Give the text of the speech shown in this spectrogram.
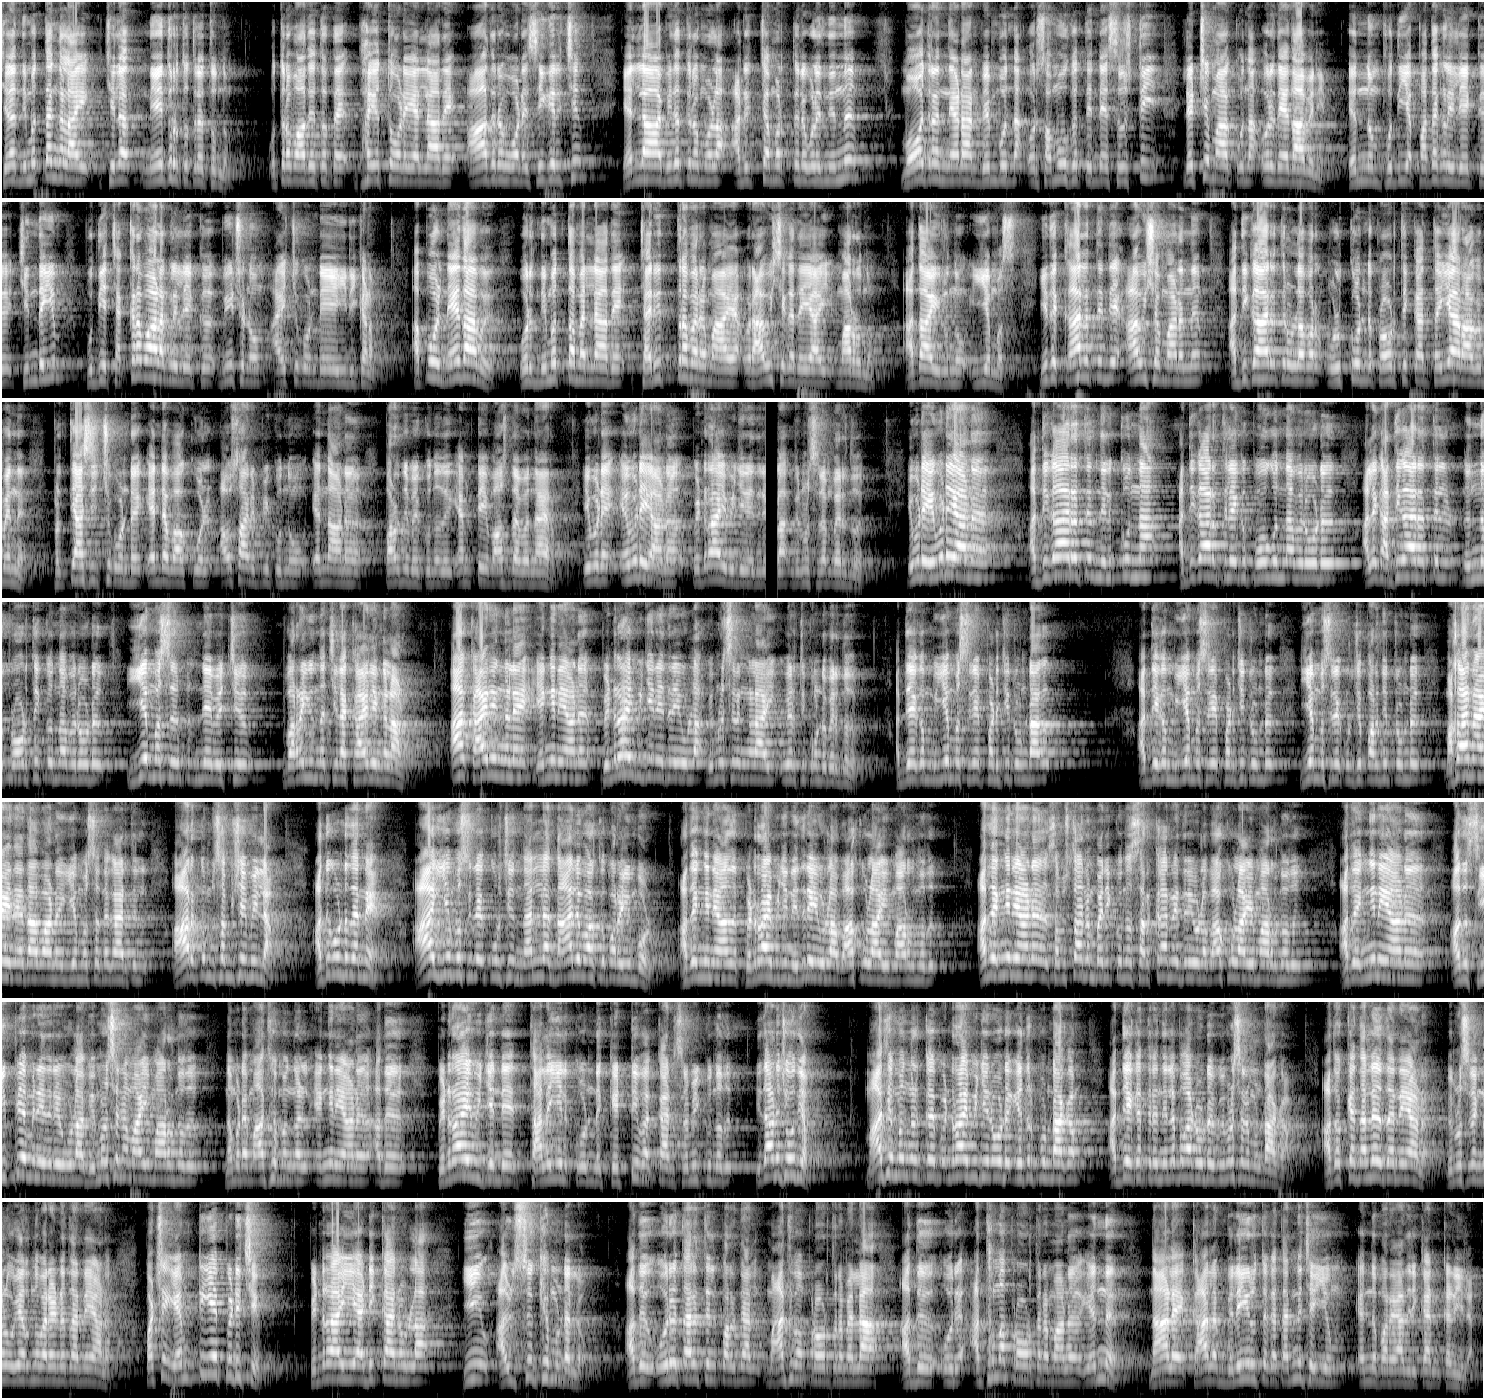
ചില നിമിത്തങ്ങളായി ചില നേതൃത്വത്തിലെത്തുന്നു. ഉത്തരവാദിത്വത്തെ ഭയത്തോടെയല്ലാതെ ആദരവോടെ സ്വീകരിച്ച് എല്ലാ വിധത്തിലുമുള്ള അടിച്ചമർത്തലുകളിൽ നിന്ന് മോചനം നേടാൻ വെമ്പുന്ന ഒരു സമൂഹത്തിന്റെ സൃഷ്ടി ലക്ഷ്യമാക്കുന്ന ഒരു നേതാവിന് എന്നും പുതിയ പദങ്ങളിലേക്ക് ചിന്തയും പുതിയ ചക്രവാളങ്ങളിലേക്ക് വീക്ഷണവും അയച്ചുകൊണ്ടേയിരിക്കണം. അപ്പോൾ നേതാവ് ഒരു നിമിത്തമല്ലാതെ ചരിത്രപരമായ ഒരു ആവശ്യകതയായി മാറുന്നു. അതായിരുന്നു ഇ എം എസ്. ഇത് കാലത്തിന്റെ ആവശ്യമാണെന്ന് അധികാരത്തിലുള്ളവർ ഉൾക്കൊണ്ട് പ്രവർത്തിക്കാൻ തയ്യാറാകുമെന്ന് പ്രത്യാശിച്ചുകൊണ്ട് എന്റെ വാക്കുകൾ അവസാനിപ്പിക്കുന്നു എന്നാണ് പറഞ്ഞു വെക്കുന്നത് എം ടി വാസുദേവൻ നായർ. ഇവിടെ എവിടെയാണ് പിണറായി വിജയനെതിരെയുള്ള വിമർശനം വരുന്നത്? ഇവിടെ എവിടെയാണ് അധികാരത്തിൽ നിൽക്കുന്ന അധികാരത്തിലേക്ക് പോകുന്നവരോട് അല്ലെങ്കിൽ അധികാരത്തിൽ നിന്ന് പ്രവർത്തിക്കുന്നവരോട് ഇ എം എസിനെ വെച്ച് പറയുന്ന ചില കാര്യങ്ങളാണ്. ആ കാര്യങ്ങളെ എങ്ങനെയാണ് പിണറായി വിജയനെതിരെയുള്ള വിമർശനങ്ങളായി ഉയർത്തിക്കൊണ്ടുവരുന്നത്? അദ്ദേഹം ഇ എം എസിനെ പഠിച്ചിട്ടുണ്ടാകും അദ്ദേഹം ഇ എം എസിനെ പഠിച്ചിട്ടുണ്ട്. ഇ എം എസിനെ കുറിച്ച് പറഞ്ഞിട്ടുണ്ട്. മഹാനായ നേതാവാണ് ഇ എം എസ് എന്ന കാര്യത്തിൽ ആർക്കും സംശയമില്ല. അതുകൊണ്ട് തന്നെ ആ ഇ എം എസിനെ കുറിച്ച് നല്ല നാല് വാക്ക് പറയുമ്പോൾ അതെങ്ങനെയാണ് പിണറായി വിജയനെതിരെയുള്ള വാക്കുകളായി മാറുന്നത്? അതെങ്ങനെയാണ് സംസ്ഥാനം ഭരിക്കുന്ന സർക്കാരിനെതിരെയുള്ള വാക്കുകളായി മാറുന്നത്? അതെങ്ങനെയാണ് അത് സി പി എമ്മിനെതിരെയുള്ള വിമർശനമായി മാറുന്നത്? നമ്മുടെ മാധ്യമങ്ങൾ എങ്ങനെയാണ് അത് പിണറായി വിജയന്റെ തലയിൽ കൊണ്ട് കെട്ടിവെക്കാൻ ശ്രമിക്കുന്നത്? ഇതാണ് ചോദ്യം. മാധ്യമങ്ങൾക്ക് പിണറായി വിജയനോട് എതിർപ്പുണ്ടാകാം അദ്ദേഹത്തിന്റെ നിലപാടോട് വിമർശനമുണ്ടാകാം. അതൊക്കെ നല്ലത് തന്നെയാണ്. വിമർശനങ്ങൾ ഉയർന്നു വരേണ്ടത് തന്നെയാണ്. പക്ഷേ എം ടിയെ പിടിച്ച് പിണറായിയെ അടിക്കാനുള്ള ഈ ഔത്സുഖ്യമുണ്ടല്ലോ. അത് ഒരു തരത്തിൽ പറഞ്ഞാൽ മാധ്യമ പ്രവർത്തനമല്ല അത് ഒരു അധമ പ്രവർത്തനമാണ് എന്ന് നാളെ കാലം വിലയിരുത്തുക തന്നെ ചെയ്യും എന്ന് പറയാതിരിക്കാൻ കഴിയില്ല.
